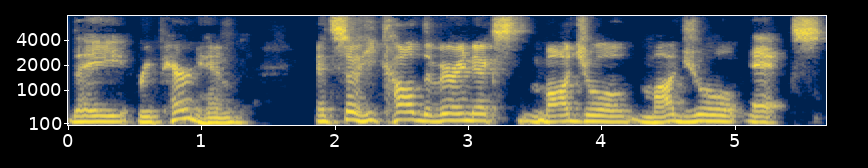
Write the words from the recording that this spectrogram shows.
they repaired him. And so he called the very next module, module X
